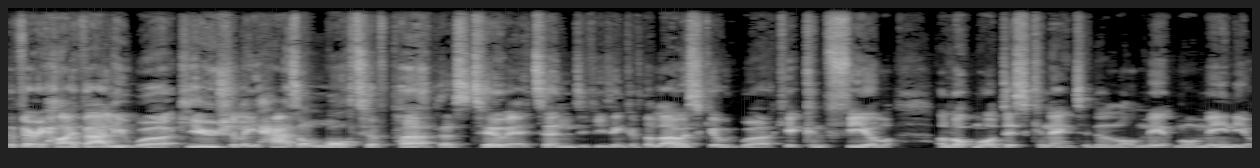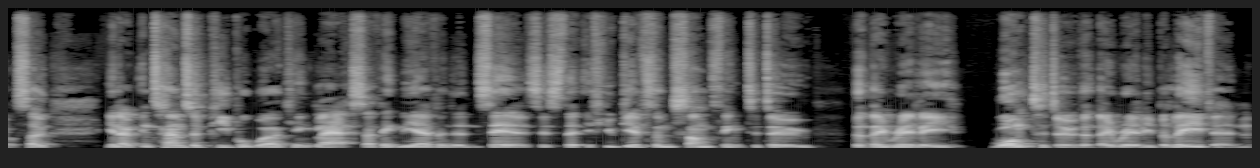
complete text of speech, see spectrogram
the very high value work usually has a lot of purpose to it. And if you think of the lower skilled work it can feel a lot more disconnected and a lot more menial. So you know in terms of people working less i think the evidence is is that if you give them something to do that they really want to do that they really believe in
